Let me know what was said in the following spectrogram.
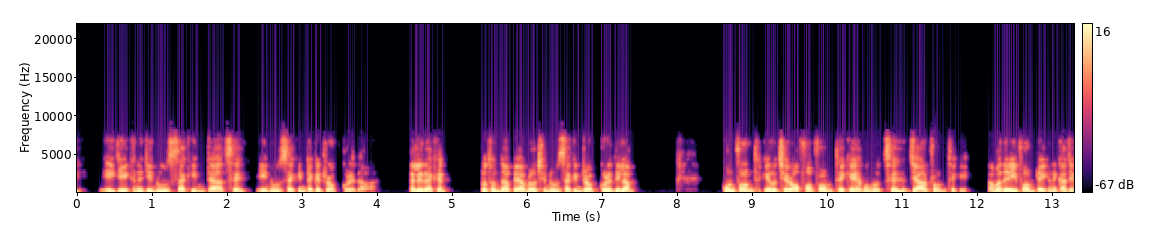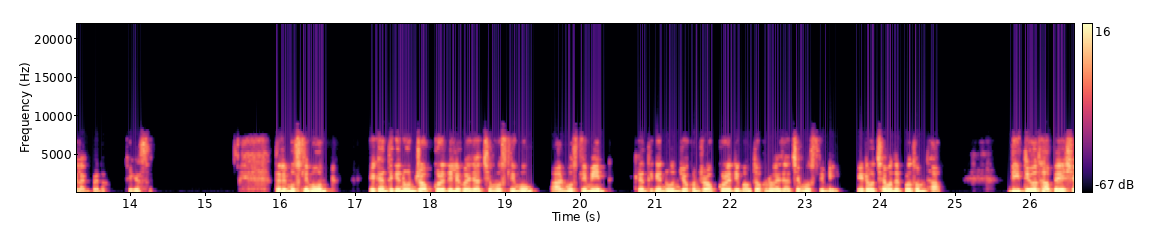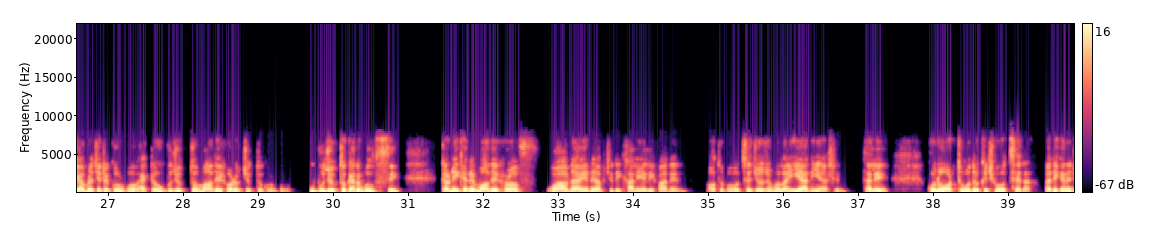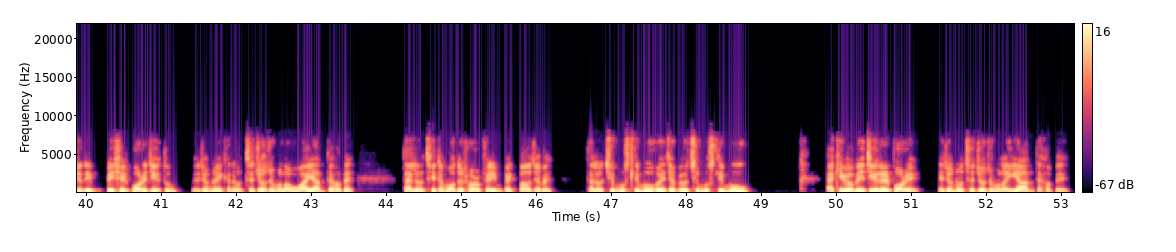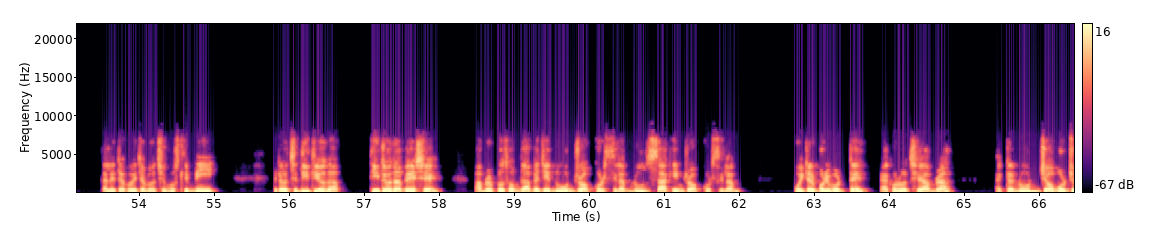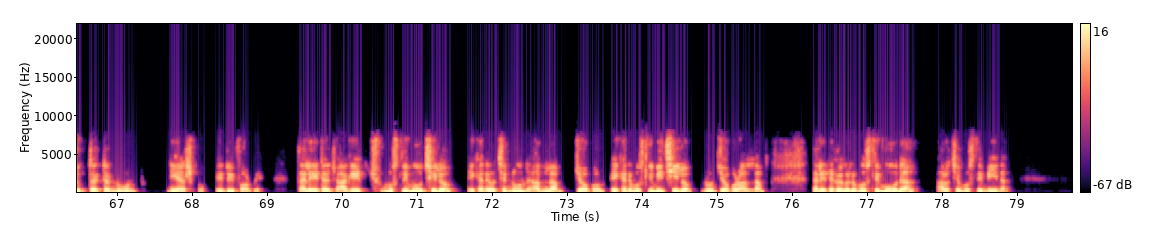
এই যে এখানে যে নুন সাকিনটা আছে, এই নুন সাকিনটাকে ড্রপ করে দেওয়া। তাহলে দেখেন, প্রথম ধাপে আমরা হচ্ছে নুন সাকিন ড্রপ করে দিলাম। কোন ফর্ম থেকে? হচ্ছে রফা ফর্ম থেকে এবং হচ্ছে জার ফর্ম থেকে। আমাদের এই ফর্মটা এখানে কাজে লাগবে না, ঠিক আছে? তাহলে মুসলিমুন এখান থেকে নুন ড্রপ করে দিলে হয়ে যাচ্ছে মুসলিমু আর মুসলিমিন এখান থেকে নুন যখন ড্রপ করে দিব তখন হয়ে যাচ্ছে মুসলিমি এটা হচ্ছে আমাদের প্রথম ধাপ। দ্বিতীয় ধাপে এসে আমরা যেটা করব, একটা উপযুক্ত মাদের হরফ যুক্ত করব। উপযুক্ত কেন বলতেছি? কারণ এখানে মাদের হরফ ওয়া না, এনে আপনি যদি খালি আলিফ আনেন, অথবা হচ্ছে যজমলা ইয়া নিয়ে আসেন, তাহলে কোনো অর্থবোধক কিছু হচ্ছে না। বাট এখানে যদি পেশের পরে যেহেতু এই জন্য এখানে হচ্ছে যজমলা ওয়াই আনতে হবে, তাহলে হচ্ছে এটা মদের হরফের ইম্প্যাক্ট পাওয়া যাবে। তাহলে হচ্ছে মুসলিমু হয়ে যাবে হচ্ছে মুসলিমু। একইভাবে জেরের পরে, এজন্য হচ্ছে যজমলা ইয়া আনতে হবে, তাহলে এটা হয়ে যাবে হচ্ছে মুসলিম মুসলিমি। এটা হচ্ছে দ্বিতীয় ধাপ। তৃতীয় ধাপে এসে আমরা প্রথম ধাপে যে নুন ড্রপ করছিলাম, নুন সাকিন ড্রপ করছিলাম, ওইটার পরিবর্তে এখন হচ্ছে আমরা একটা নুন, জবরযুক্ত একটা নুন নিয়ে আসব এই দুই ফর্মে তাহলে এটা আগে মুসলিম মুসলিমও ছিল, এখানে হচ্ছে নুন আনলাম, জবর, এখানে মুসলিমই ছিল, নুন, জবর আনলাম। তাহলে এটা হয়ে গেল মুসলিম উ না, আর হচ্ছে মুসলিম না।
